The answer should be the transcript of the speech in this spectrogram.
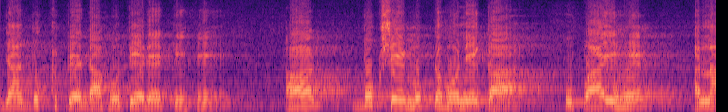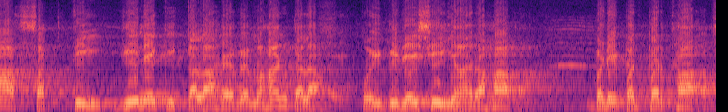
जहाँ दुख पैदा होते रहते हैं। और दुख से मुक्त होने का उपाय है अनासक्ति। जीने की कला है, वह महान कला है। कोई विदेशी यहाँ रहा बड़े पद पर था,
